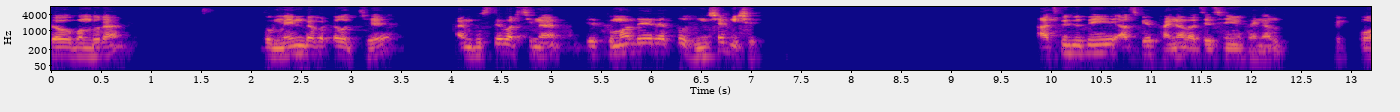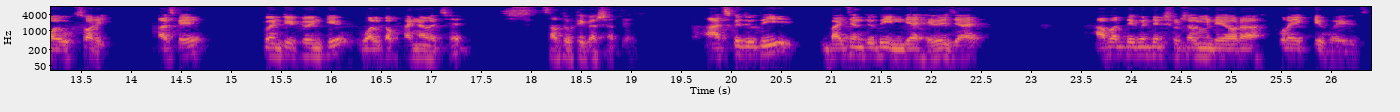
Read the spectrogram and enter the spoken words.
তো বন্ধুরা, তো মেন ব্যাপারটা হচ্ছে, আমি বুঝতে পারছি না যে তোমাদের এত হিংসা কিসে? আজকে যদি, আজকে ফাইনাল আছে সেমিফাইনাল সরি আজকে twenty twenty world cup final আছে সাউথ আফ্রিকার সাথে আজকে যদি বাই চান্স যদি ইন্ডিয়া হেরে যায়, আবার দেখবেন যে সোশ্যাল মিডিয়ায় ওরা পুরো অ্যাক্টিভ হয়ে গেছে।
